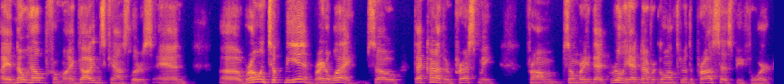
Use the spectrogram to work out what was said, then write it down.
I had no help from my guidance counselors, and uh, Rowan took me in right away. So that kind of impressed me from somebody that really had never gone through the process before.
